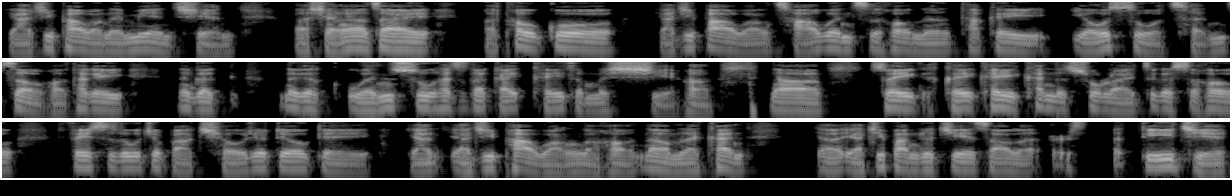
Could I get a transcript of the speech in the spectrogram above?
亚基帕王的面前啊，想要在啊透过亚基帕王查问之后呢，他可以有所成奏哈，他可以那个那个文书，他知道该可以怎么写哈。那所以可以可以看得出来，这个时候菲斯都就把球就丢给亚亚基帕王了哈。那我们来看。看，亚亚基帕就接招了。而第一节，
